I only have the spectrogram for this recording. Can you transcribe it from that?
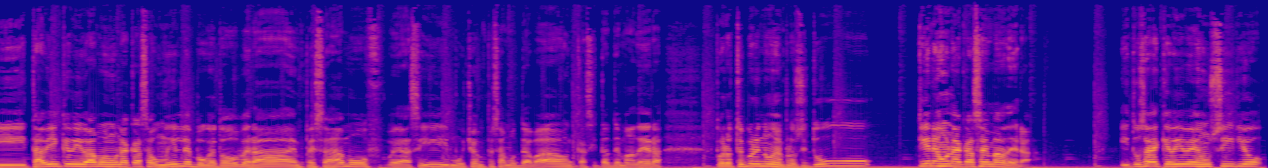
Y está bien que vivamos en una casa humilde porque todos, verá, empezamos eh, así, muchos empezamos de abajo, en casitas de madera. Pero estoy poniendo un ejemplo, si tú tienes una casa de madera y tú sabes que vives en un sitio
